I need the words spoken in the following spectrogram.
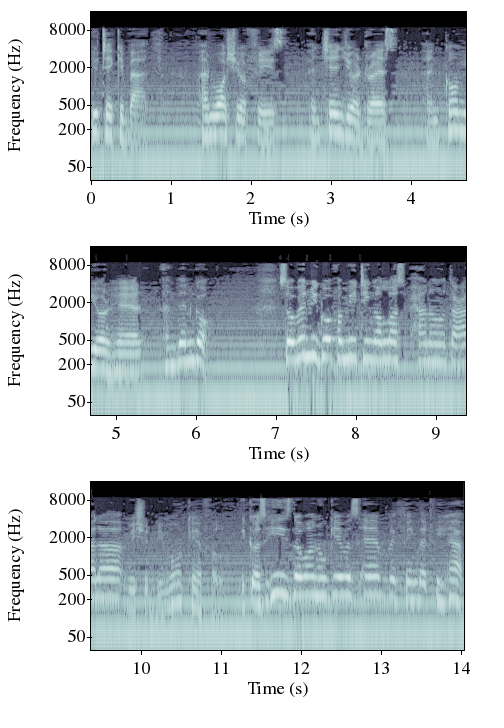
you take a bath and wash your face and change your dress and comb your hair and then go. So when we go for meeting Allah subhanahu wa ta'ala, we should be more careful because He is the one who gave us everything that we have.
